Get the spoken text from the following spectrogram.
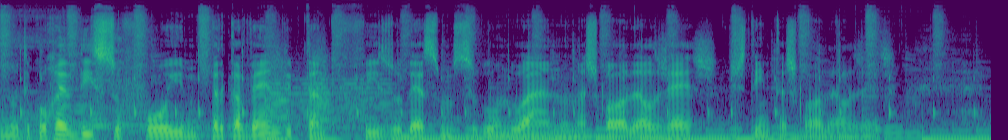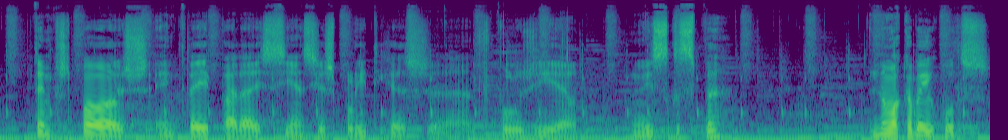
No decorrer disso fui me precavendo e, portanto, fiz o 12 ano na Escola de Algés, extinta Escola de Algés. Tempos depois entrei para as Ciências Políticas, Antropologia no ISCSP. Não acabei o curso,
